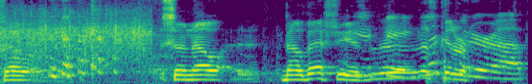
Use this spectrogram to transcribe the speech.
So, so now, now there she is. What do you think? Let's, Let's get put her. her up.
